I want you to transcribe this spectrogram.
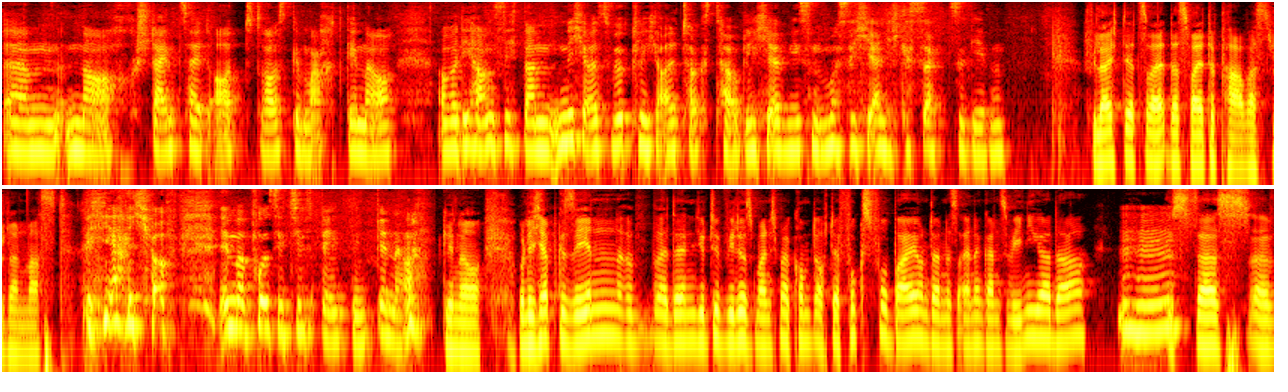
ähm, nach Steinzeitart draus gemacht, genau. Aber die haben sich dann nicht als wirklich alltagstauglich erwiesen, muss ich ehrlich gesagt zugeben. Vielleicht der zwe das zweite Paar, was du dann machst. Ja, ich hoffe, immer positiv denken, genau. Genau. Und ich habe gesehen äh, bei deinen YouTube-Videos, manchmal kommt auch der Fuchs vorbei und dann ist einer ganz weniger da. Mhm. Ist das, äh,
